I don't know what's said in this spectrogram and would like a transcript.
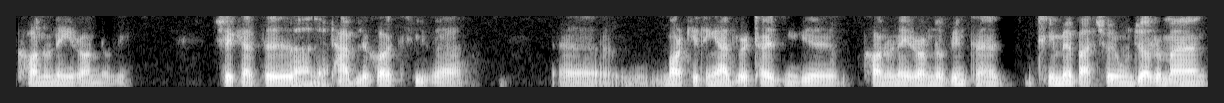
کانون ایران نوین شرکت بله. تبلیغاتی و marketing advertising کانون ایران نوین تیم بچه های اونجا رو من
